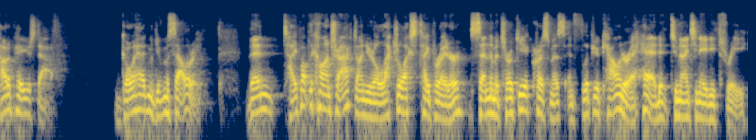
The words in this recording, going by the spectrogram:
how to pay your staff. Go ahead and give them a salary. Then type up the contract on your Electrolux typewriter, send them a turkey at Christmas, and flip your calendar ahead to 1983.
